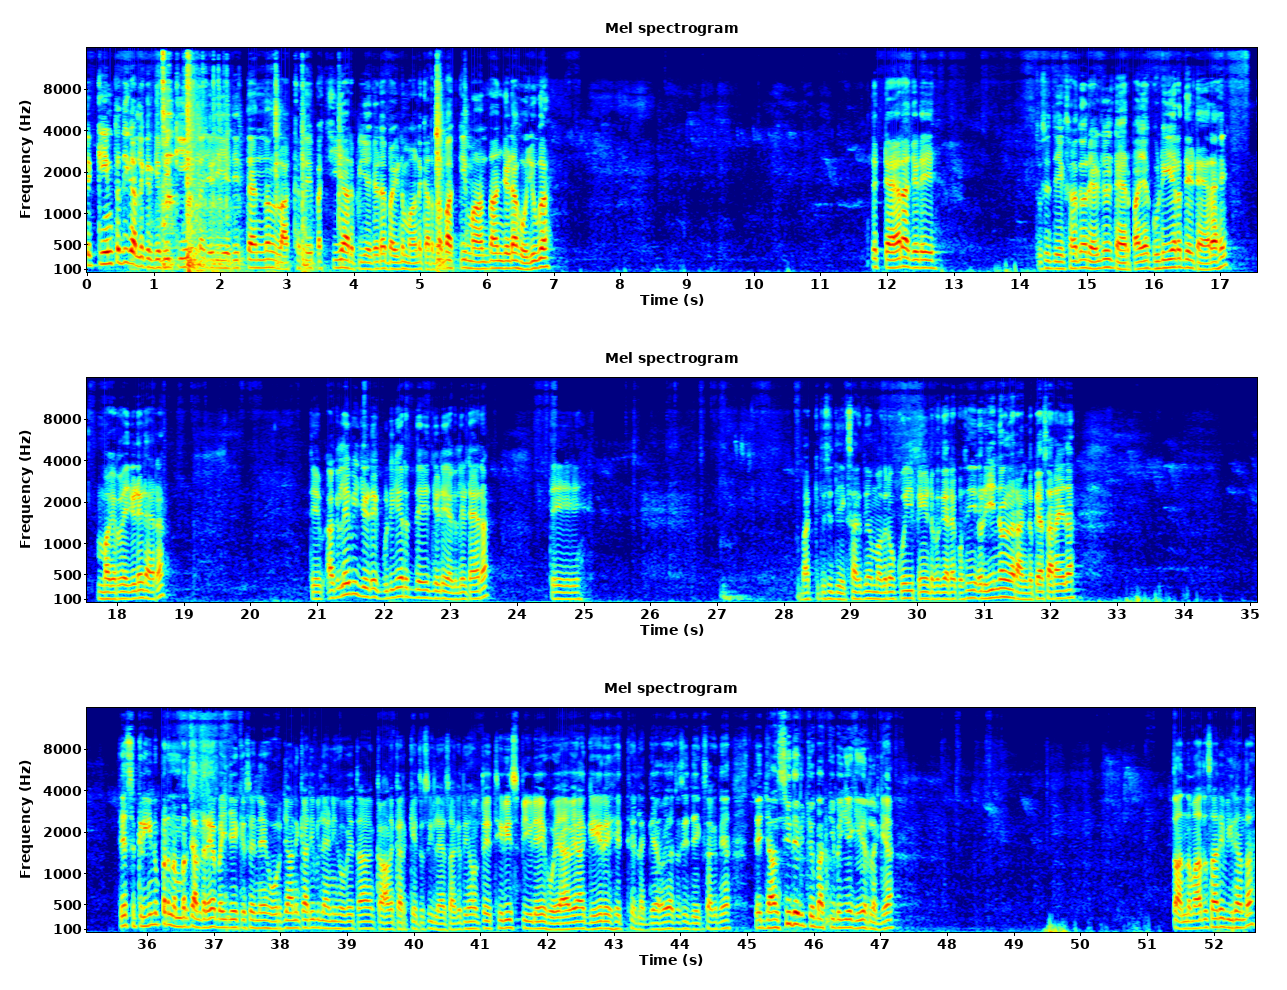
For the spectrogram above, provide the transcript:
ਤੇ ਕੀਮਤ ਦੀ ਗੱਲ ਕਰੀਏ ਵੀ ਕੀਮਤ ਆ ਜਿਹੜੀ ਇਹਦੀ 3 ਲੱਖ ਤੇ 25000 ਰੁਪਏ ਜਿਹੜਾ ਬਾਈ ਡਿਮਾਂਡ ਕਰਦਾ, ਬਾਕੀ ਮਾਨਦਾਨ ਜਿਹੜਾ ਹੋ ਜਾਊਗਾ। ਤੇ ਟਾਇਰ ਆ ਜਿਹੜੇ, ਤੁਸੀਂ ਦੇਖ ਸਕਦੇ ਹੋ ਰੈਗੂਲਰ ਟਾਇਰ ਪਾਏ ਆ, ਗੁਡੀਅਰ ਦੇ ਟਾਇਰ ਆ ਇਹ, ਮਗਰਲੇ ਜਿਹੜੇ ਟਾਇਰ ਆ। ਤੇ ਅਗਲੇ ਵੀ ਜਿਹੜੇ ਗੁਡੀਅਰ ਦੇ ਜਿਹੜੇ ਅਗਲੇ ਟਾਇਰ ਆ, ਤੇ ਬਾਕੀ ਤੁਸੀਂ ਦੇਖ ਸਕਦੇ ਹੋ ਮਗਰੋਂ ਕੋਈ ਪੇਂਟ ਵਗੈਰਾ ਕੁਝ ਨਹੀਂ origignal ਰੰਗ ਪਿਆ ਸਾਰਾ ਇਹਦਾ। ਤੇ ਸਕਰੀਨ ਉੱਪਰ ਨੰਬਰ ਚੱਲ ਰਿਹਾ ਬਾਈ, ਜੇ ਕਿਸੇ ਨੇ ਹੋਰ ਜਾਣਕਾਰੀ ਵੀ ਲੈਣੀ ਹੋਵੇ ਤਾਂ ਕਾਲ ਕਰਕੇ ਤੁਸੀਂ ਲੈ ਸਕਦੇ ਹੋ। ਤੇ 3 ਸਪੀਡ ਇਹ ਹੋਇਆ ਹੋਇਆ ਗੇਅਰ ਇਹ ਇੱਥੇ ਲੱਗਿਆ ਹੋਇਆ, ਤੁਸੀਂ ਦੇਖ ਸਕਦੇ ਆ। ਤੇ ਏਜੰਸੀ ਦੇ ਵਿੱਚੋਂ ਬਾਕੀ ਬਈ ਇਹ ਗੇਅਰ ਲੱਗਿਆ। ਧੰਨਵਾਦ ਸਾਰੇ ਵੀਰਾਂ ਦਾ।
